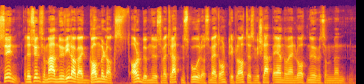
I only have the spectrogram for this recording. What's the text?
synd. Og det er synd for meg nå. Vi lager et gammeldags album nå som er 13 spor, og som er et ordentlig plate, som vi slipper én og én låt nå, men, men,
